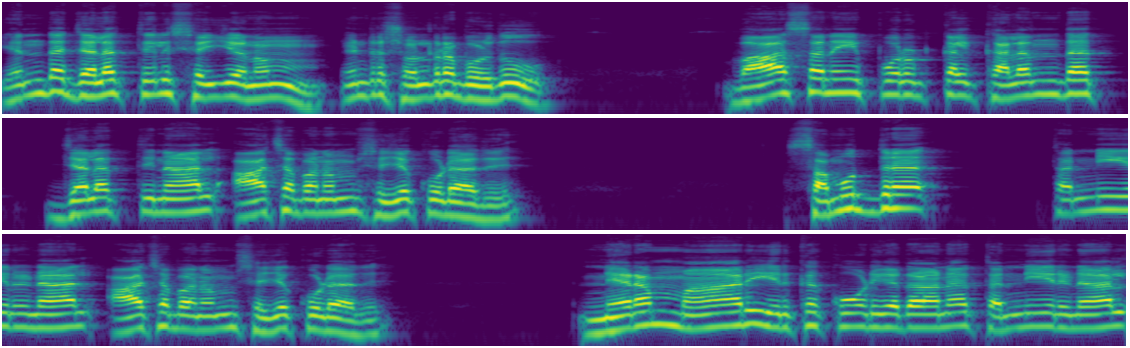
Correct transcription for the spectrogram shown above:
எந்த ஜலத்தில் செய்யணும் என்று சொல்கிற பொழுது வாசனை பொருட்கள் கலந்த ஜலத்தினால் ஆச்சபனம் செய்யக்கூடாது. சமுத்திர தண்ணீரினால் ஆச்சபனம் செய்யக்கூடாது. நிறம் மாறி இருக்கக்கூடியதான தண்ணீரினால்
